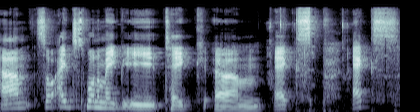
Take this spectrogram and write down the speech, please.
Um, so I just want to maybe take um, exp x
